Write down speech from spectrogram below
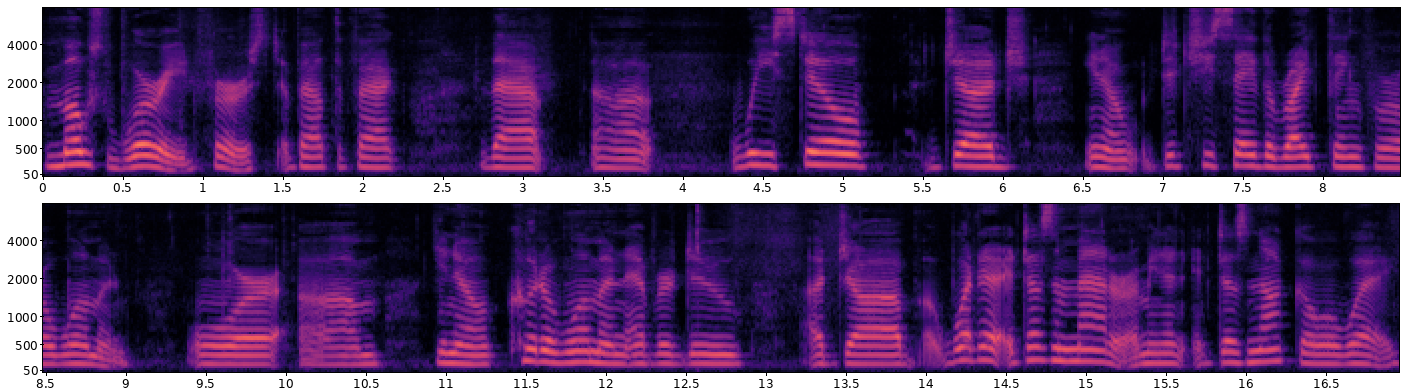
most worried first about the fact that uh, we still judge, you know, did she say the right thing for a woman? Or, um, you know, could a woman ever do a job? What it doesn't matter. I mean, it, it does not go away.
